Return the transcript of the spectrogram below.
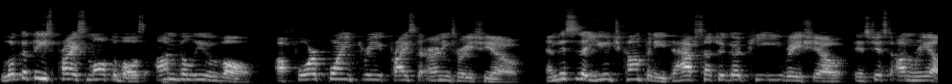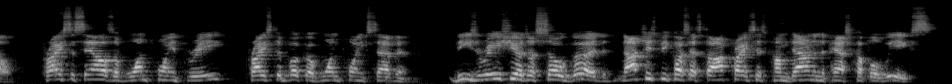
Look at these price multiples. Unbelievable a 4.3 price to earnings ratio. And this is a huge company. To have such a good PE ratio is just unreal. Price to sales of 1.3, price to book of 1.7. These ratios are so good, not just because their stock price has come down in the past couple of weeks,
